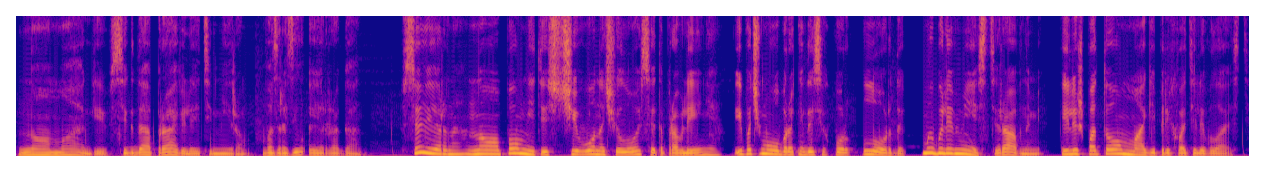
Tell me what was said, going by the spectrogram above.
Но маги всегда правили этим миром, возразил Эйр Роган. «Все верно, но помните, с чего началось это правление? И почему оборотни до сих пор лорды? Мы были вместе, равными. И лишь потом маги перехватили власть.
